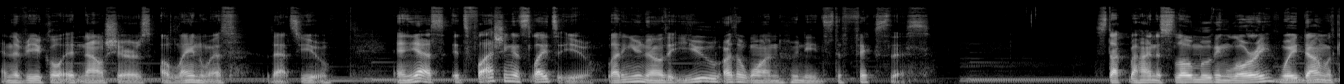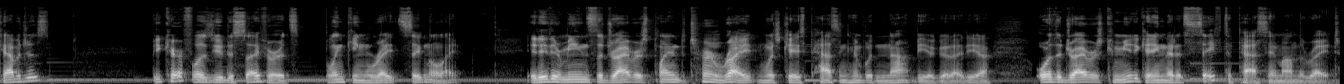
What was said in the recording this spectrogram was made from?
and the vehicle it now shares a lane with. That's you. And yes, it's flashing its lights at you, letting you know that you are the one who needs to fix this. Stuck behind a slow moving lorry weighed down with cabbages? Be careful as you decipher its blinking right signal light. It either means the driver is planning to turn right, in which case passing him would not be a good idea, or the driver is communicating that it's safe to pass him on the right.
